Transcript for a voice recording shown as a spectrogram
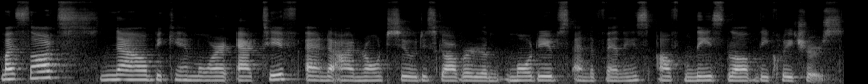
My thoughts now became more active, and I longed to discover the motives and the feelings of these lovely creatures.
